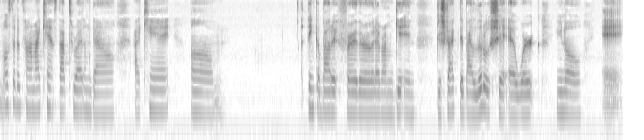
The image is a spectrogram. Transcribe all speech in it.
most of the time I can't stop to write them down. I can't um think about it further or whatever. I'm getting distracted by little shit at work, you know, and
